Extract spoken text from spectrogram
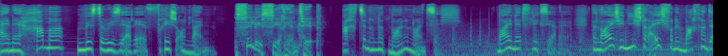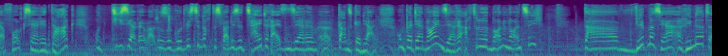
Eine Hammer-Mystery-Serie, frisch online. Sillys Serientipp. 1899. Neue Netflix-Serie. Der neue Geniestreich von den Machern der Erfolgsserie Dark. Und die Serie war schon so gut. Wisst ihr noch, das war diese Zeitreisenserie. Äh, ganz genial. Und bei der neuen Serie, 1899, da wird man sehr erinnert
